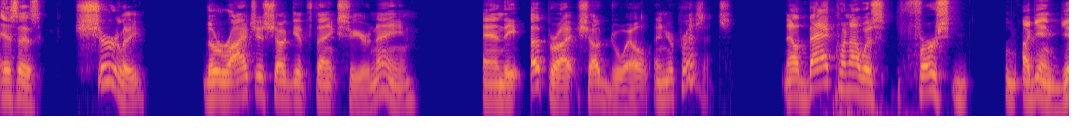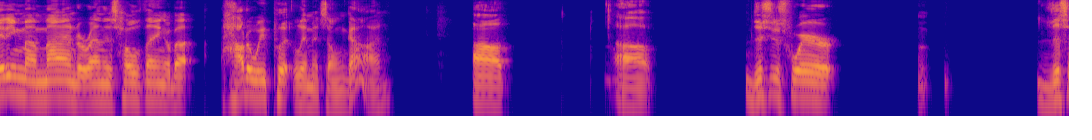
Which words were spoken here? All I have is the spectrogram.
it says, Surely the righteous shall give thanks to your name, and the upright shall dwell in your presence. Now, back when I was first again, getting my mind around this whole thing about how do we put limits on God, uh, uh, this is where this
